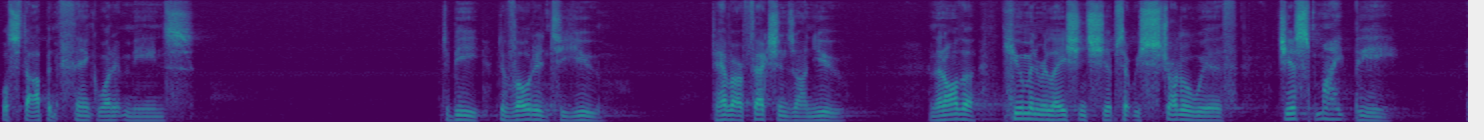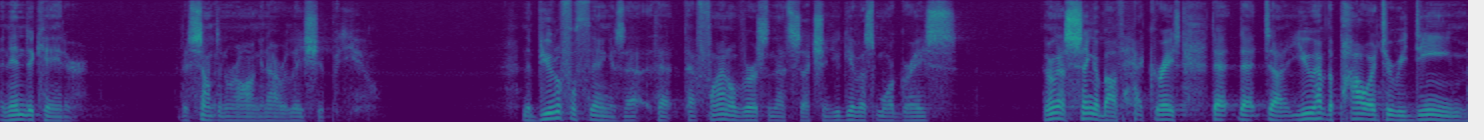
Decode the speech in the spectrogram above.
we'll stop and think what it means to be devoted to you, to have our affections on you. And then all the human relationships that we struggle with just might be an indicator there's something wrong in our relationship with you. And the beautiful thing is that, that, that final verse in that section, you give us more grace we're going to sing about that grace that, that uh, you have the power to redeem.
